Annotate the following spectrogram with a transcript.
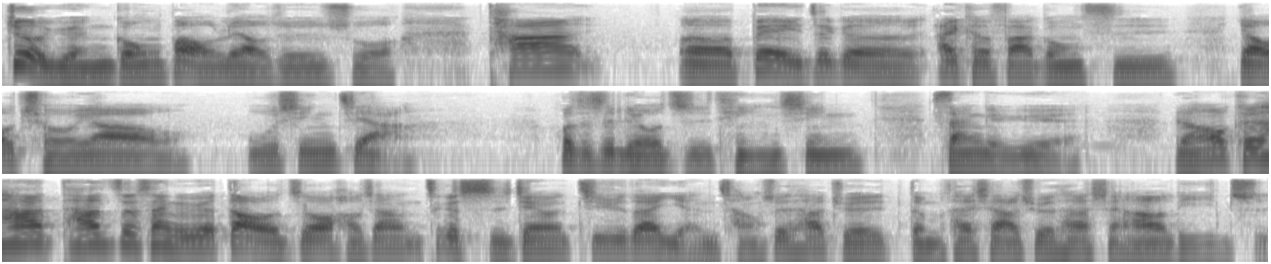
就有员工爆料，就是说他呃被这个艾克发公司要求要无薪假，或者是留职停薪三个月。然后，可是他他这三个月到了之后，好像这个时间继续在延长，所以他觉得等不太下去了，他想要离职，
